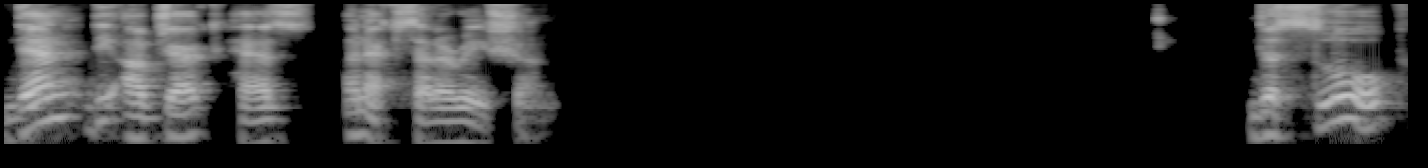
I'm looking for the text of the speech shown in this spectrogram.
then the object has an acceleration. The slope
